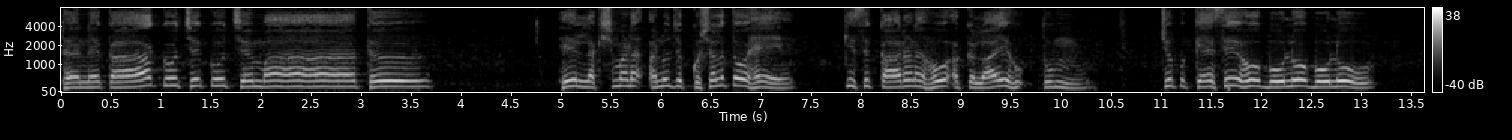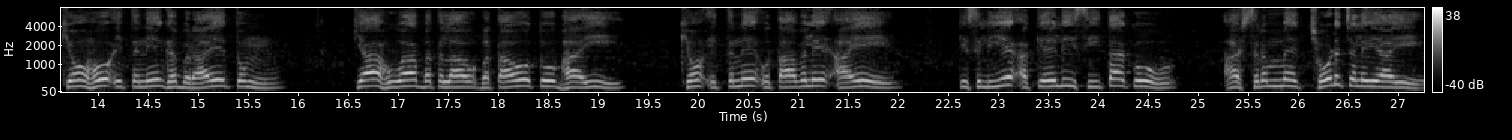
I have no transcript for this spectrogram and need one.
ठन का कुछ कुछ माथ। हे लक्ष्मण अनुज कुशल तो है, किस कारण हो अकलाए तुम? चुप कैसे हो बोलो बोलो, क्यों हो इतने घबराए तुम? क्या हुआ बतलाओ, बताओ तो भाई, क्यों इतने उतावले आए? किस लिए अकेली सीता को आश्रम में छोड़ चले आए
